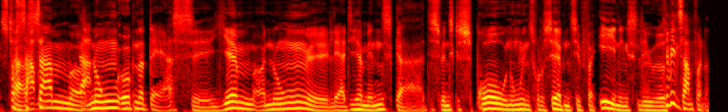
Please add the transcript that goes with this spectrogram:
står sammen. sammen, og ja. nogen åbner deres øh, hjem, og nogen øh, lærer de her mennesker det svenske sprog, nogen introducerer dem til foreningslivet. Civilsamfundet,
